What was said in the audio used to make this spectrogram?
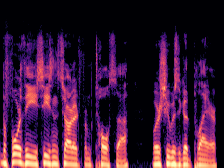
before the season started from Tulsa, where she was a good player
